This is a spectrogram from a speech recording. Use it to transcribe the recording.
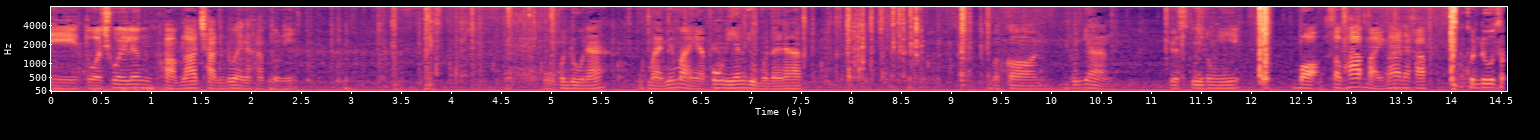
มีตัวช่วยเรื่องความลาดชันด้วยนะครับตัวนี้โหคุณดูนะ ใหม่ไม่ใหม่อะ พวกนี้ยังอยู่หมดเลยนะครับ อุปกรณ์ทุกอย่าง USB ตรงนี้เบาะสภาพใหม่มากนะครับ คุณดูส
